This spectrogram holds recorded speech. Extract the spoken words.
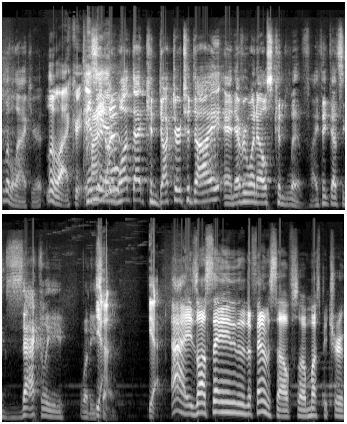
little accurate. a little accurate. In the I, I end- want that conductor to die and everyone else can live. I think that's exactly what he yeah. said. Yeah. ah, he's not saying anything to defend himself, so it must be true.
